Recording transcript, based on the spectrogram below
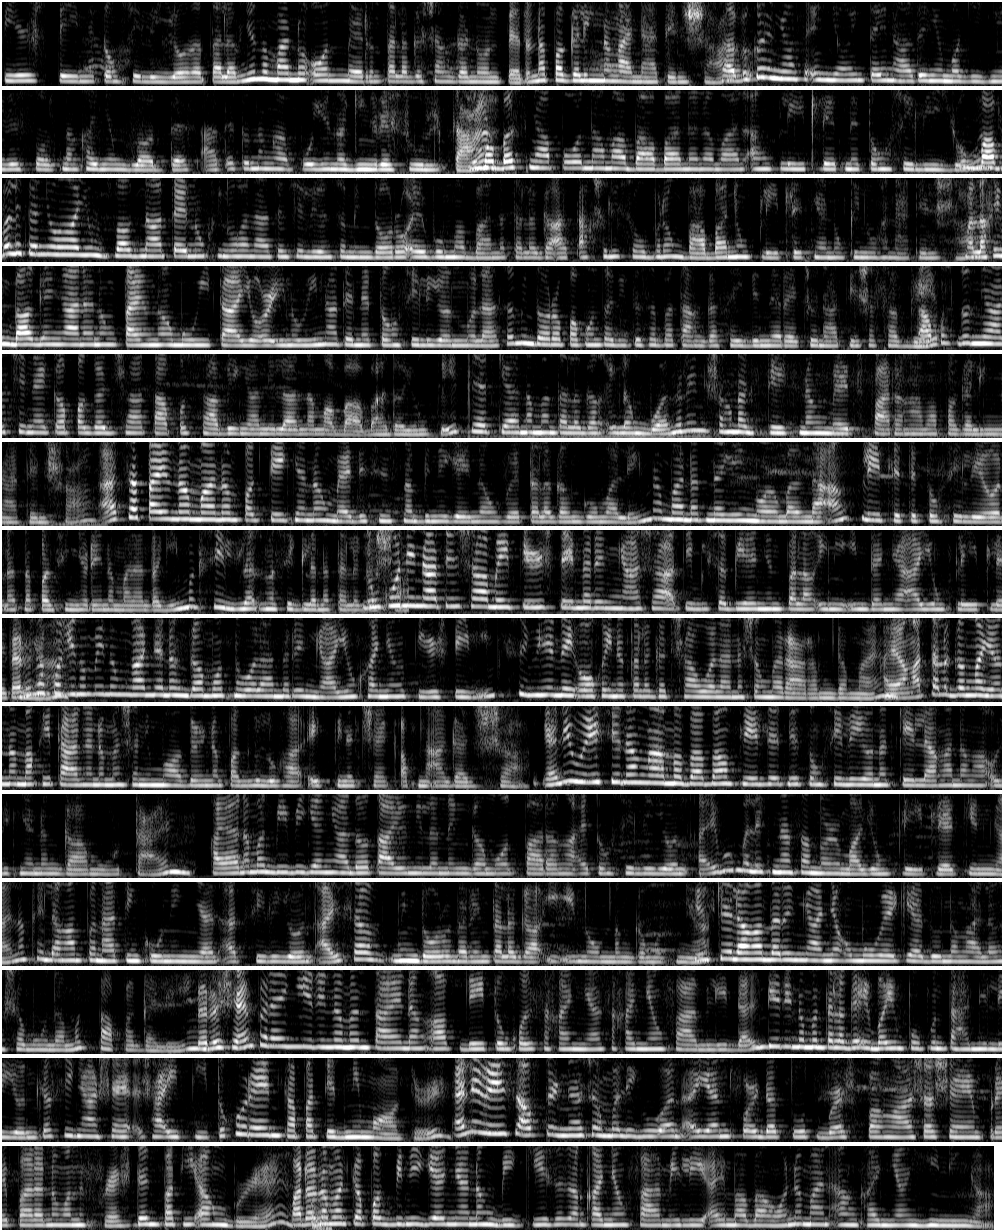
tear stain nitong si Leon. At alam nyo naman noon, meron talaga siyang ganun. Pero napagaling na nga natin siya. Sabi ko nga sa inyo, hintayin natin yung magiging result ng kanyang blood test. At ito na nga po yung naging resulta. Lumabas nga po na mababa na naman ang platelet nitong si Leon. Kung babalikan nyo nga yung vlog natin nung kinuha natin si Leon sa Mindoro, ay bumaba na talaga. At actually, sobrang baba ng platelet niya nung kinuha natin siya. Malaking bagay nga na nung time na umuwi tayo or inuwi natin itong si Leon mula sa Mindoro papunta dito sa Batangas ay diniretso natin siya sa vet. Tapos doon nga, chineka pagad siya. Tapos sabi nga nila na mababa daw yung platelet. Kaya naman talagang ilang buwan rin siyang nag-take ng meds para nga mapagaling natin siya. At sa time naman ng pag-take niya ng medicines na binigay ng vet, talagang gumaling naman at naging normal na ang platelet itong si Leon. At napansin nyo rin naman na naging magsigla, masigla na talaga Nung siya. kunin natin siya, may tear stain na rin nga siya. At ibig sabihin yun palang iniinda niya ay yung platelet Pero sa niya. pag inom-inom nga niya ng gamot na wala na rin nga yung kanyang tear stain, ibig sabihin ay okay na talaga siya, wala na siyang nararamdaman. Kaya nga talaga ngayon na makita na naman siya ni mother ng pagluluha ay pina-check up na agad siya. Anyways, yun na nga, mababa ang platelet nitong si Leon at kailangan na nga ulit niya ng gamutan. Kaya naman bibigyan nga daw tayo nila ng gamot para nga itong si Leon ay bumalik na sa normal yung platelet. Yun nga lang, kailangan pa nating kunin yan at si Leon ay sa Mindoro na rin talaga iinom ng gamot niya. Since kailangan na rin nga niyang umuwi, kaya doon na nga lang siya muna magpapagaling. Pero syempre, hingi rin naman tayo ng update tungkol sa kanya, sa kanyang family dahil hindi rin naman talaga iba yung pupuntahan ni Leon kasi nga siya, siya ay tito ko rin, kapatid ni mother. Anyways, after nga siyang maliguan, ayan for the toothbrush pa nga siya syempre para naman fresh din pati ang breath. Para naman kapag binigyan niya ng big kisses ang kanyang family ay mabango naman ang kanyang hininga.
